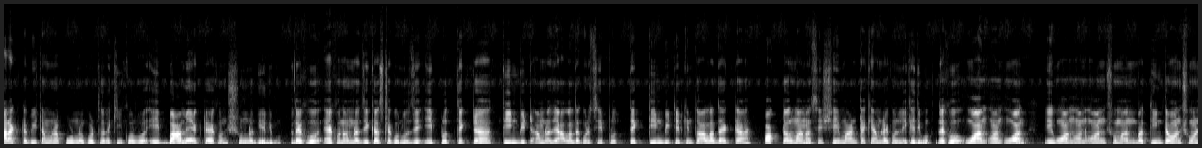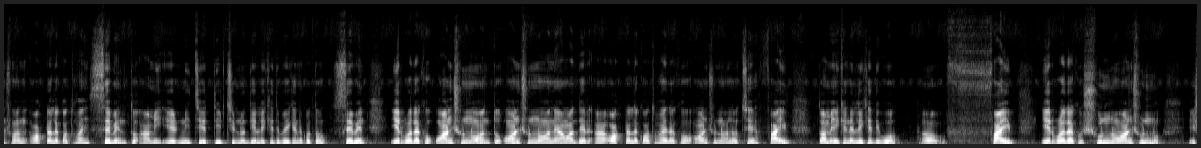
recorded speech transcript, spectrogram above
আর একটা বিট আমরা পূর্ণ করতে হলে কী করব? এই বামে একটা এখন শূন্য দিয়ে দিব। দেখো, এখন আমরা যে কাজটা করব যে এই প্রত্যেকটা তিন বিট আমরা যে আলাদা করেছি, প্রত্যেক তিন বিটের কিন্তু আলাদা একটা অক্টাল মান আছে, সেই মানটাকে আমরা এখন লিখে দিব। দেখো ওয়ান ওয়ান ওয়ান এই ওয়ান ওয়ান ওয়ান সমান বা তিনটা ওয়ান সমান সমান অক্টালে কত হয়? সেভেন তো আমি এর নিচে তীর চিহ্ন দিয়ে লিখে দেবো এখানে কত? সেভেন এরপর দেখো ওয়ান শূন্য ওয়ান তো ওয়ান শূন্য ওয়ানে আমাদের অক্টালে কত হয়? দেখো ওয়ান শূন্য ওয়ান হচ্ছে ফাইভ তো আমি এখানে লিখে দিব ফাইভ এরপরে দেখো, শূন্য ওয়ান শূন্য। এই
